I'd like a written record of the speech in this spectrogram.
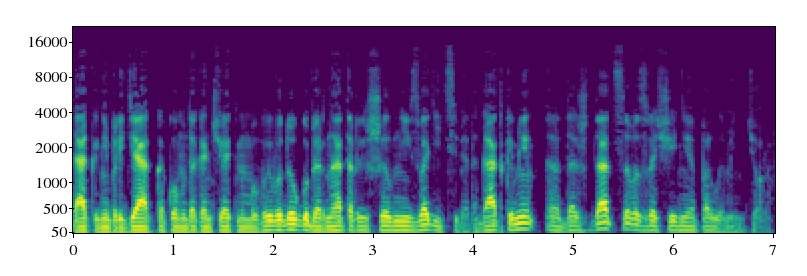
Так и не придя к какому-то окончательному выводу, губернатор решил не изводить себя догадками, а дождаться возвращения парламентеров.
